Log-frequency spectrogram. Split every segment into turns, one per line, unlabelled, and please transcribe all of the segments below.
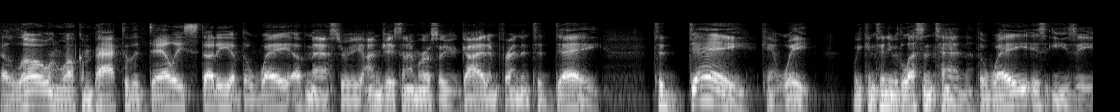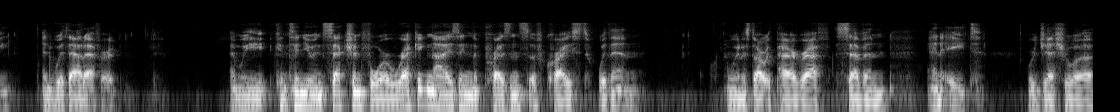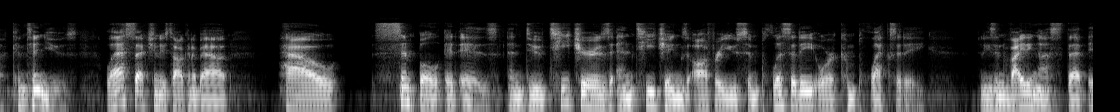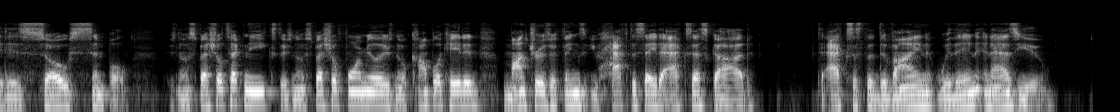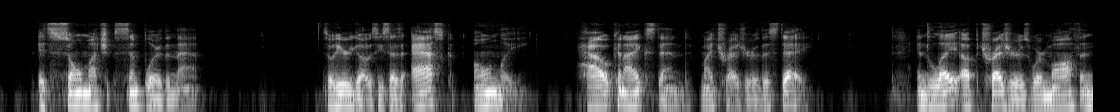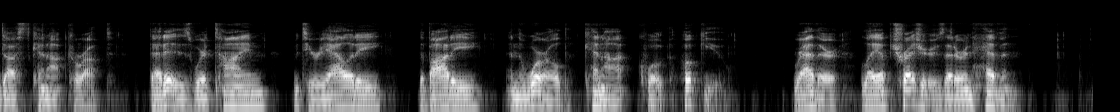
Hello and welcome back to the daily study of the way of mastery. I'm Jason Amoroso, your guide and friend, and today, today, can't wait, we continue with lesson 10 The way is easy and without effort. And we continue in section 4 recognizing the presence of Christ within. And we're going to start with paragraph 7 and 8, where Jeshua continues. Last section, he's talking about how simple it is, and do teachers and teachings offer you simplicity or complexity? And he's inviting us that it is so simple. There's no special techniques, there's no special formula, there's no complicated mantras or things that you have to say to access God, to access the divine within and as you. It's so much simpler than that. So here he goes. He says, Ask only, how can I extend my treasure this day? And lay up treasures where moth and dust cannot corrupt. That is, where time, materiality, the body, and the world cannot, quote, hook you. Rather, lay up treasures that are in heaven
